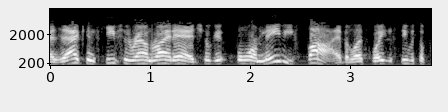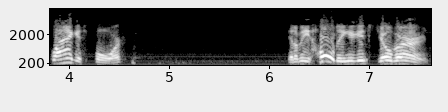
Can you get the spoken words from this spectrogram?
As Atkins keeps it around right edge, he'll get four, maybe five, but let's wait and see what the flag is for. It'll be holding against Jo Byrns.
